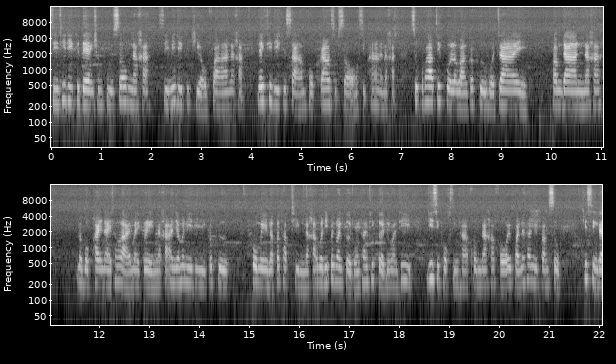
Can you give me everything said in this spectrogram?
สีที่ดีคือแดงชมพูส้มนะคะ สีไม่ดีคือเขียวฟ้านะคะ เลขที่ดีคือสามหกเก้าสิบสองสิบห้านะคะ สุขภาพที่ควรระวังก็คือหัวใจ ความดันนะคะ ระบบภายในทั้งหลายไมเกรนนะคะ อัญมณีดีก็คือโกเมนแล้วก็ทับทิมนะคะ วันนี้เป็นวันเกิดของท่านที่เกิดในวันที่ 26 สิงหาคมนะคะ ขออวยพรให้ท่านมีความสุขคิดสิ่งใด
